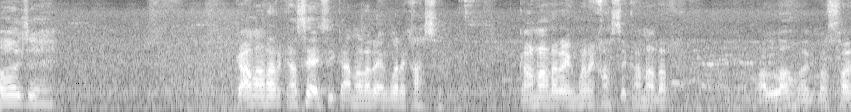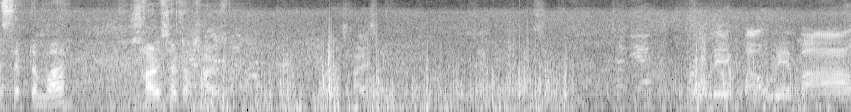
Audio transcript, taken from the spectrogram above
ওই যে কানাডার কাছে আইছি, কানাডার একবারে কাছে। কানাডার একবারে কাছে, কানাডার। আল্লাহ একবার ছয় সেপ্টেম্বর, সাড়ে ছটা সাড়ে ছটা সাড়ে ছটা বাউরে, বাউ।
